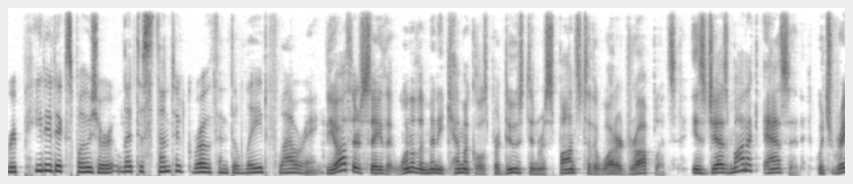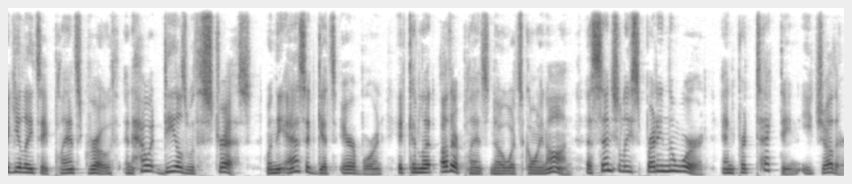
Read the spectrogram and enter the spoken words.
repeated exposure led to stunted growth and delayed flowering. The authors say that one of the many chemicals produced in response to the water droplets is jasmonic acid, which regulates a plant's growth and how it deals with stress. When the acid gets airborne, it can let other plants know what's going on, essentially spreading the word and protecting each other.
